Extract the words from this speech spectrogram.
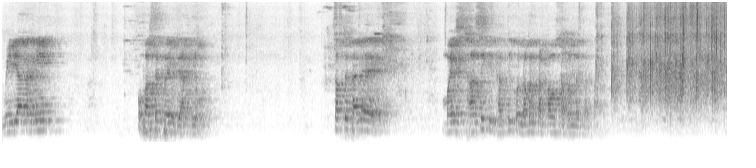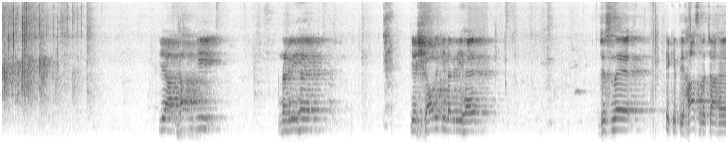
मीडिया कर्मी, उपस्थित प्रिय विद्यार्थियों। सबसे पहले मैं इस झांसी की धरती को नमन करता हूँ, उसका वंदन करता हूँ। ये आध्यात्म की नगरी है, ये शौर्य की नगरी है जिसने एक इतिहास रचा है,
